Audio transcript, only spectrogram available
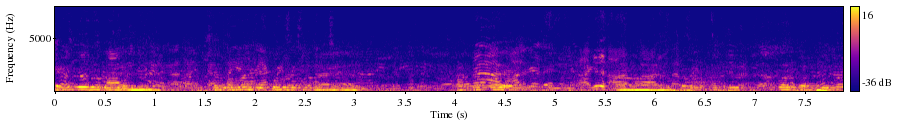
ఐదు వేలు మారింది. చిన్నమ్మాయి ఎక్కువ వేలు మారింది పెద్దమ్మాయి ప్రైవేట్ కంపెనీ జాగ్వార్ కంపెనీలో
